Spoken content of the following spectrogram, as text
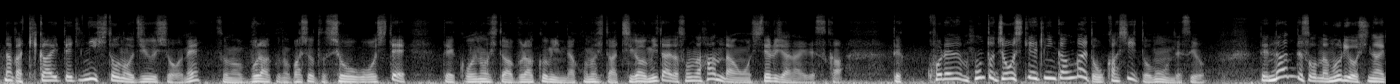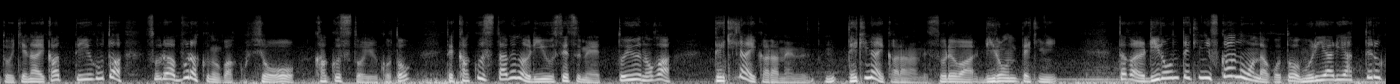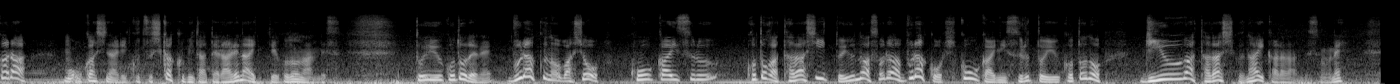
なんか機械的に人の住所をねその部落の場所と照合してでこの人は部落民だこの人は違うみたいなそんな判断をしてるじゃないですか。でこれ本当常識的に考えるとおかしいと思うんですよ。でなんでそんな無理をしないといけないかっていうことはそれは部落の場所を隠すということ。で隠すための理由説明というのができないからなんできないからなんです。それは理論的に。だから理論的に不可能なことを無理やりやってるからもうおかしな理屈しか組み立てられないっていうことなんです。ということでね部落の場所を公開することが正しいというのはそれは部落を非公開にするということの理由が正しくないからなんですよね。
